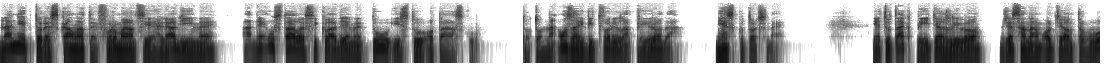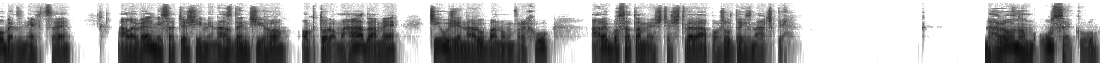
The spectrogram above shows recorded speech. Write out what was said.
Na niektoré skalnaté formácie hľadíme a neustále si kladieme tú istú otázku. Toto naozaj vytvorila príroda? Neskutočné. Je tu tak príťažlivo, že sa nám odtiaľ to vôbec nechce, ale veľmi sa tešíme na Zdenčiho, o ktorom hádame, či už je na rúbanom vrchu, alebo sa tam ešte štverá po žltej značke. Na rovnom úseku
